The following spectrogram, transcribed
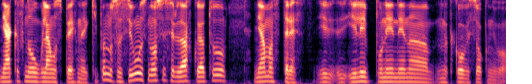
някакъв много голям успех на екипа, но със сигурност носи среда, в която няма стрес. Или, или поне не на, на такова високо ниво.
